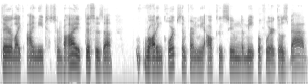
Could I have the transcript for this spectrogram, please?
they're like, I need to survive. This is a rotting corpse in front of me. I'll consume the meat before it goes bad.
